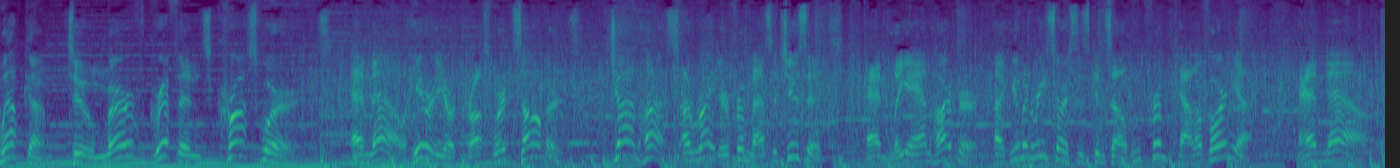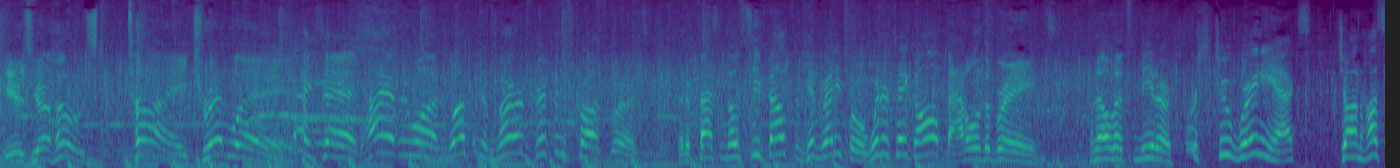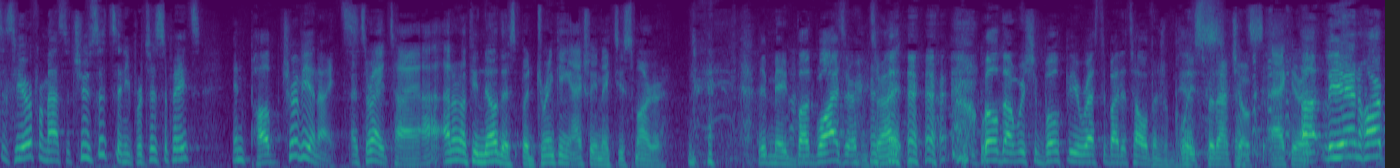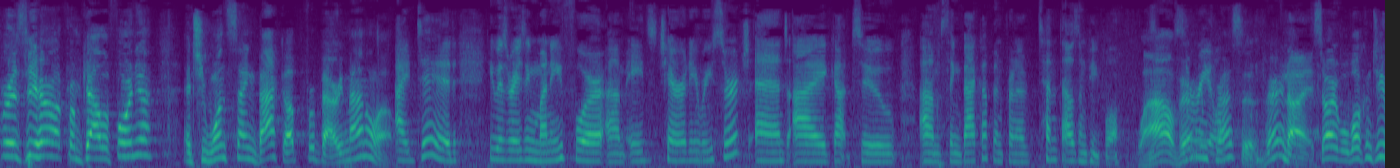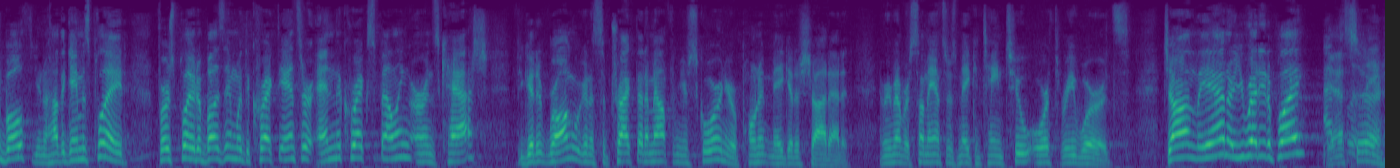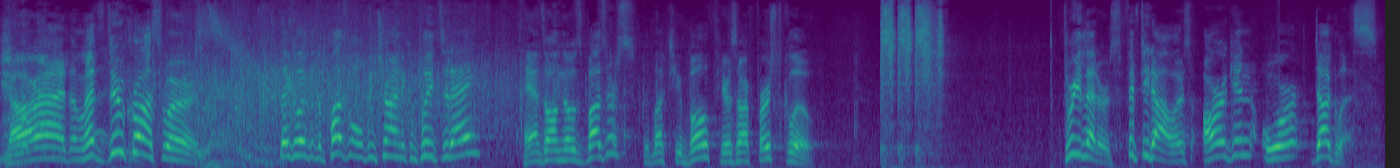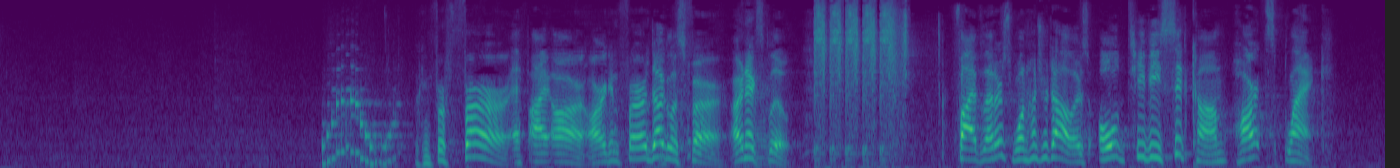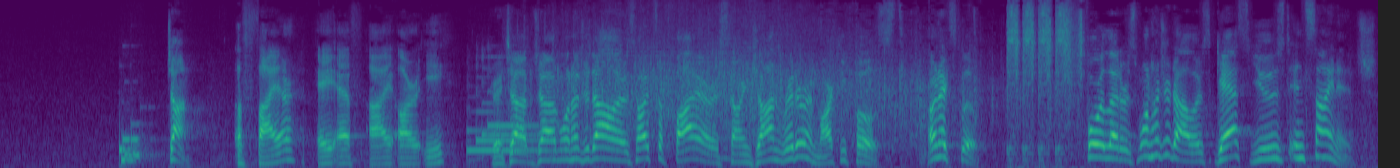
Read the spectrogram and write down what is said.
Welcome to Merv Griffin's Crosswords. And now, here are your crossword solvers John Huss, a writer from Massachusetts, and Leanne Harper, a human resources consultant from California. And now, here's your host, Ty Treadway. Thanks, Ed. Hi, everyone. Welcome to Merv Griffin's Crosswords. Better fasten those seatbelts and get ready for a winner-take-all battle of the brains. And now let's meet our first two brainiacs. John Huss is here from Massachusetts, and he participates in pub trivia nights. That's right, Ty. I, I don't know if you know this, but drinking actually makes you smarter. It made Bud wiser. That's right. well done. We should both be arrested by the television police Yes, for that joke. that's accurate. Uh, Leanne Harper is here from California, and she once sang backup for Barry Manilow. I did. He was raising money for um, AIDS charity research, and I got to um, sing backup in front of 10,000 people. Wow, very Surreal. impressive. Very nice. All right, well, welcome to you both. You know how the game is played. First player to buzz in with the correct answer and the correct spelling earns cash. If you get it wrong, we're going to subtract that amount from your score, and your opponent may get a shot at it. And remember, some answers may contain two or three words. John, Leanne, are you ready to play? Yes, sir. All right, then let's do crosswords. Take a look at the puzzle we'll be trying to complete today. Hands on those buzzers. Good luck to you both. Here's our first clue. Three letters, $50, Oregon or Douglas. For fir, F-I-R, Oregon fir, Douglas fir. Our next clue. Five letters, $100, old TV sitcom, Hearts Blank. John. A fire, A-F-I-R-E. Great job, John. $100. Hearts Afire, starring John Ritter and Markie Post. Our next clue. Four letters, $100. Gas used in signage.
